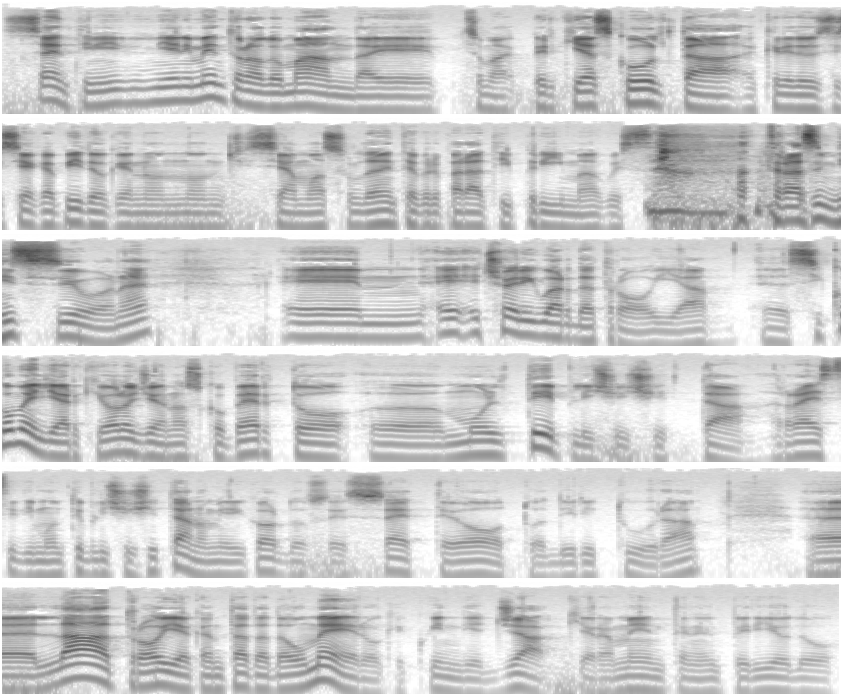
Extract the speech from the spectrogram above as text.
Senti, mi viene in mente una domanda e insomma per chi ascolta credo si sia capito che non, non ci siamo assolutamente preparati prima questa trasmissione e, e cioè riguarda Troia. Eh, siccome gli archeologi hanno scoperto eh, molteplici città, resti di molteplici città, non mi ricordo se sette o otto addirittura, Eh, la Troia cantata da Omero, che quindi è già chiaramente nel periodo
